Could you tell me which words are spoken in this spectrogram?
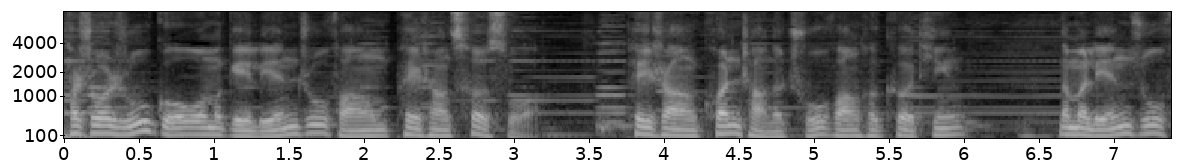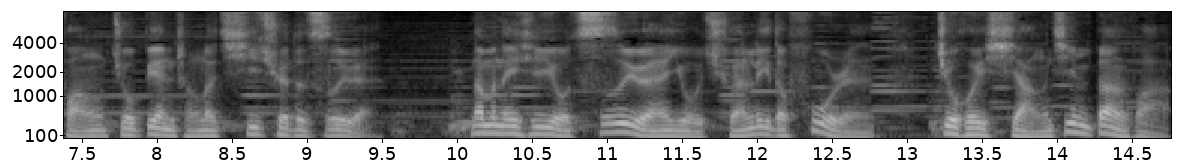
他说：“如果我们给廉租房配上厕所，配上宽敞的厨房和客厅，那么廉租房就变成了稀缺的资源。那么那些有资源、有权利的富人就会想尽办法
